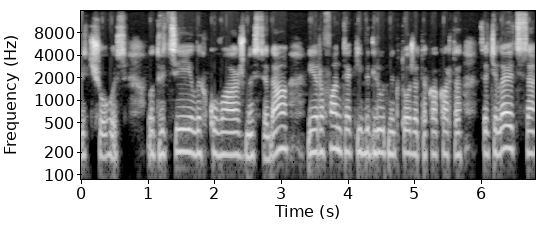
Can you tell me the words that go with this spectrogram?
від чогось, от від цієї легковажності. Да? Єрофант, як і відлюдник, теж така карта. Це тілець, це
